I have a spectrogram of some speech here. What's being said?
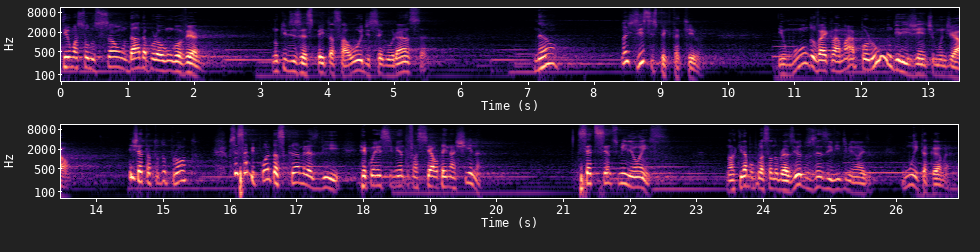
ter uma solução dada por algum governo? No que diz respeito à saúde, segurança? Não. Não existe expectativa. E o mundo vai clamar por um dirigente mundial. E já está tudo pronto. Você sabe quantas câmeras de reconhecimento facial tem na China? 700 milhões. Aqui na população do Brasil, 220 milhões. Muita câmera.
